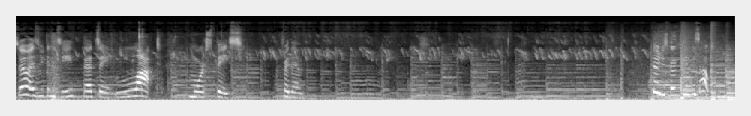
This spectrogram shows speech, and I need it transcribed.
So as you can see, that's a lot more space for them. They're just gonna clean this up.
